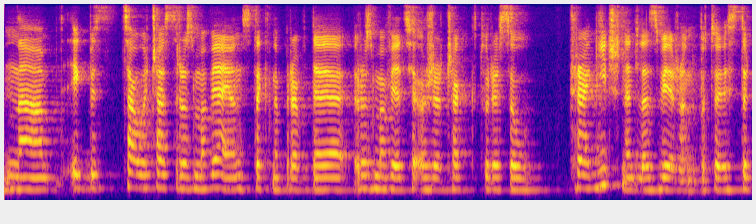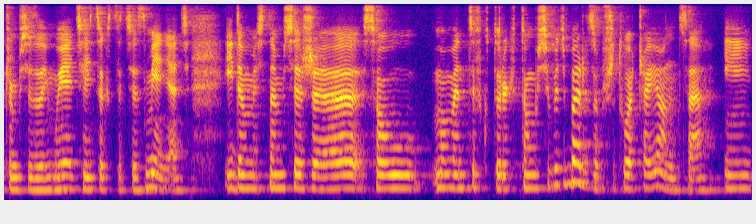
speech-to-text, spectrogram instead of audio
na jakby cały czas rozmawiając, tak naprawdę rozmawiacie o rzeczach, które są tragiczne dla zwierząt, bo to jest to, czym się zajmujecie i co chcecie zmieniać. I domyślam się, że są momenty, w których to musi być bardzo przytłaczające. I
